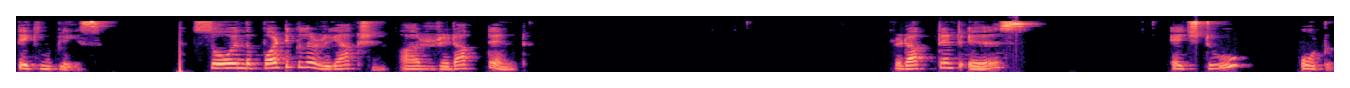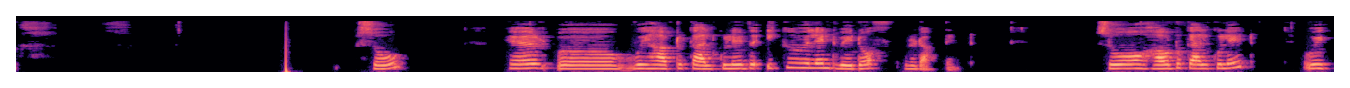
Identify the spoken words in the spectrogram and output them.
taking place. So in the particular reaction our reductant reductant is H2O2. So here uh, we have to calculate the equivalent weight of reductant. So how to calculate? We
